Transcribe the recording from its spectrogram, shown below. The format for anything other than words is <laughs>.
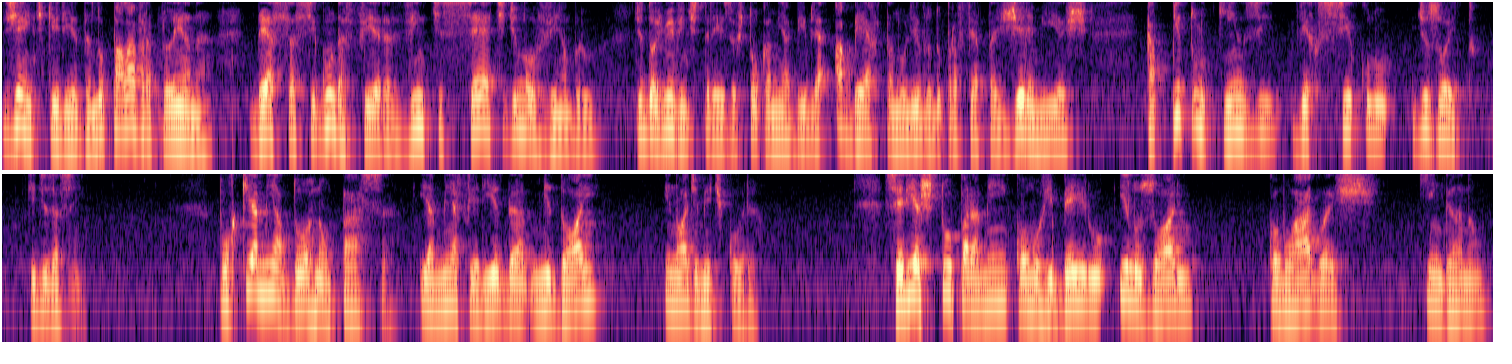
Gente querida, no Palavra Plena dessa segunda-feira, 27 de novembro de 2023, eu estou com a minha Bíblia aberta no livro do profeta Jeremias, capítulo 15, versículo 18, que diz assim: Porque a minha dor não passa e a minha ferida me dói e não admite cura. Serias tu para mim como ribeiro ilusório, como águas que enganam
